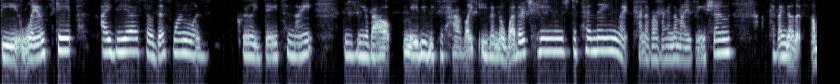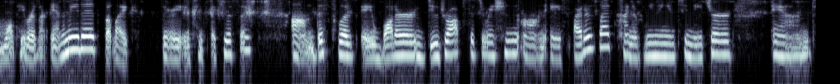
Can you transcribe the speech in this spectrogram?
the landscape idea. So this one was clearly day to night, thinking about maybe we could have like even the weather change depending, like kind of a randomization because I know that some wallpapers are animated, but like very inconspicuously. Um, this was a water dewdrop situation on a spider's web, kind of leaning into nature and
